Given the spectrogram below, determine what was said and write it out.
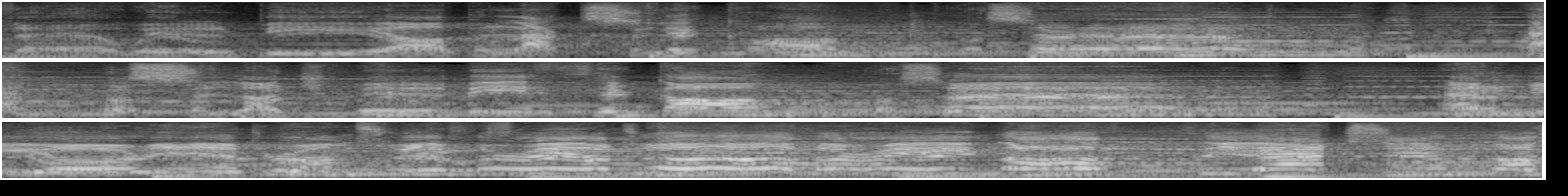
There will be a black slick on the Seine, and the sludge will be thick on the Seine, and your eardrums will thrill to the ring of the axe in the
